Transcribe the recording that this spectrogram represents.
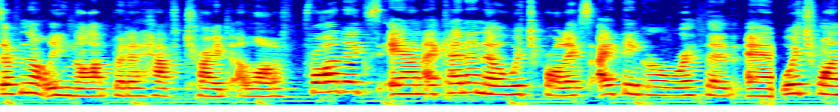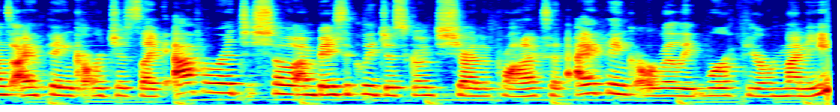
definitely not, but I have tried a lot of products and I kind of know which products I think are worth it and which ones I think are just like average. So I'm basically just going to share the products that I think are really worth your money.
